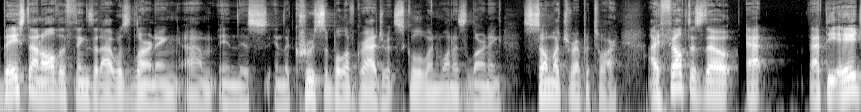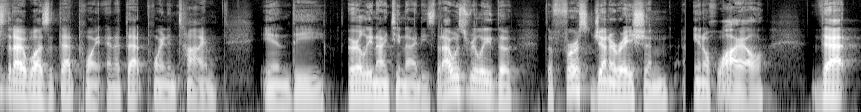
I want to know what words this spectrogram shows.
based on all the things that I was learning um, in this in the crucible of graduate school when one is learning so much repertoire, I felt as though at at the age that I was at that point and at that point in time in the early 1990s that I was really the the first generation in a while that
